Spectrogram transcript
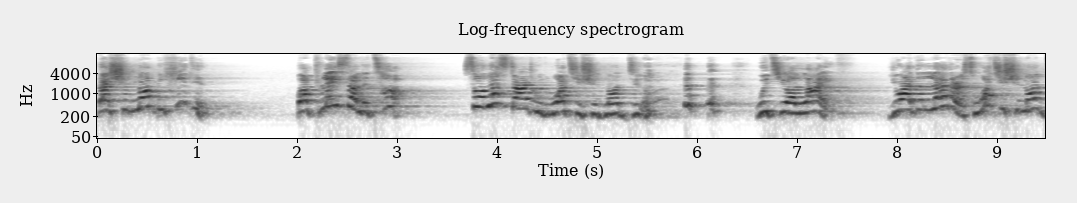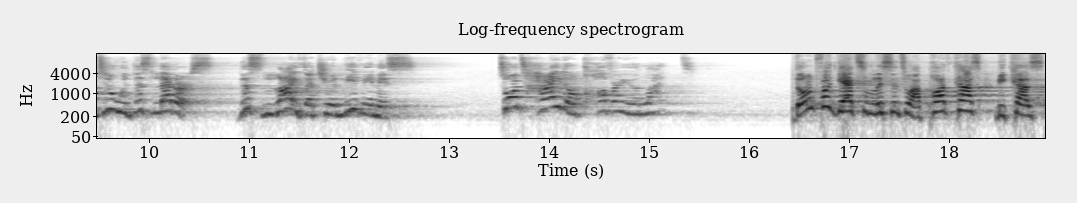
that should not be hidden, but placed on the top. So let's start with what you should not do with your life. You are the letters. What you should not do with these letters, this life that you're living is don't hide or cover your light. Don't forget to listen to our podcast because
